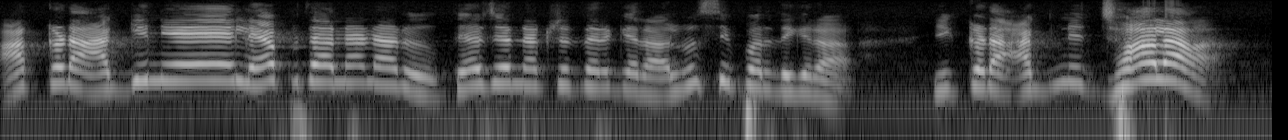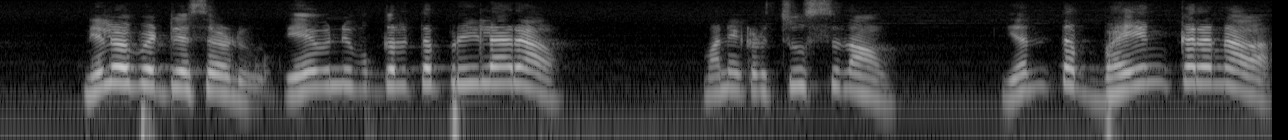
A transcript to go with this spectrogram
అక్కడ అగ్గినే లేపుతానన్నాడు. తేజ నక్షత్ర దగ్గర లూసిఫర్ దగ్గర. ఇక్కడ అగ్ని జ్వాల నిలవబెట్టేశాడు. దేవుని ఉగ్రత ప్రియులారా మనం ఇక్కడ చూస్తున్నాం. ఎంత భయంకరంగా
